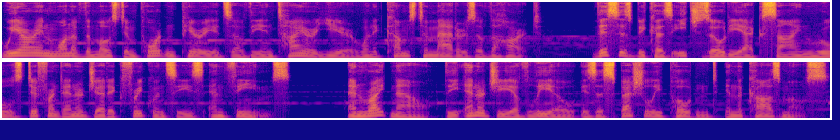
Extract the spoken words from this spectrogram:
We are in one of the most important periods of the entire year when it comes to matters of the heart. This is because each zodiac sign rules different energetic frequencies and themes. And right now, the energy of Leo is especially potent in the cosmos.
